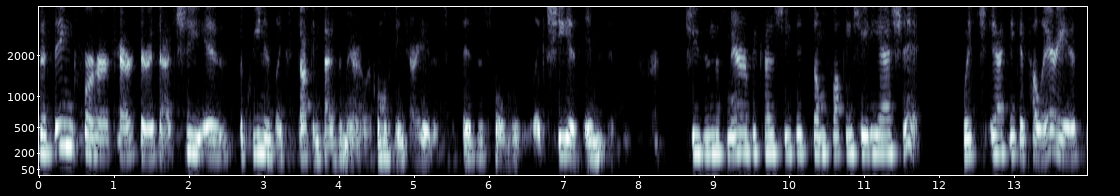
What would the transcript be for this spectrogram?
The thing for her character is that she is the queen is like stuck inside of a mirror like almost the entirety of this this whole movie. Like she is in this mirror. She's in this mirror because she did some fucking shady ass shit, which I think is hilarious.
